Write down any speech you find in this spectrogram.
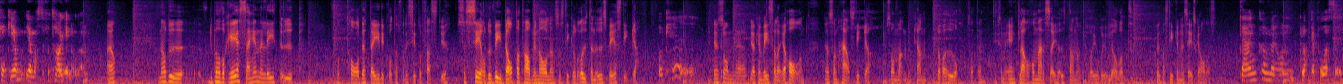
tänker jag, jag måste få tag i någon. Ja. När du, du behöver resa henne lite upp för att ta detta ID-kortet för det sitter fast ju. Så ser du vid dataterminalen så sticker det ut en USB-sticka. Okej. Det är en sån, eh, jag kan visa dig, jag har en. Det är en sån här sticka som man kan dra ur så att den liksom är enklare att ha med sig utan att vara orolig över att själva stickan i sig skadas. Den kommer hon plocka på sig.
